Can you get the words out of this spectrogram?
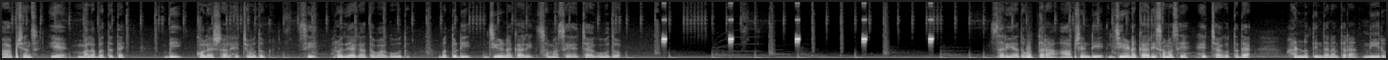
Options A. ಮಲಬದ್ಧತೆ, ಬಿ. ಕೊಲೆಸ್ಟ್ರಾಲ್ ಹೆಚ್ಚುವುದು, ಸಿ. ಹೃದಯಾಘಾತವಾಗುವುದು ಮತ್ತು ಡಿ. ಜೀರ್ಣಕಾರಿ ಸಮಸ್ಯೆ ಹೆಚ್ಚಾಗುವುದು. ಸರಿಯಾದ ಉತ್ತರ ಆಪ್ಷನ್ ಡಿ, ಜೀರ್ಣಕಾರಿ ಸಮಸ್ಯೆ ಹೆಚ್ಚಾಗುತ್ತದೆ. ಹಣ್ಣು ತಿಂದ ನಂತರ ನೀರು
